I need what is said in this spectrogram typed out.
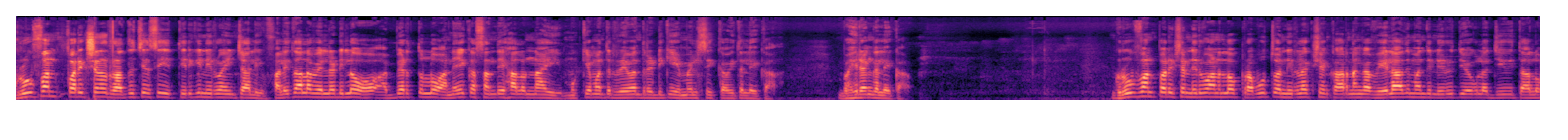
గ్రూప్ వన్ పరీక్షను రద్దు చేసి తిరిగి నిర్వహించాలి. ఫలితాల వెల్లడిలో అభ్యర్థుల్లో అనేక సందేహాలున్నాయి. ముఖ్యమంత్రి రేవంత్ రెడ్డికి ఎమ్మెల్సీ కవిత లేఖ. బహిరంగ లేఖ. గ్రూప్ వన్ పరీక్ష నిర్వహణలో ప్రభుత్వ నిర్లక్ష్యం కారణంగా వేలాది మంది నిరుద్యోగుల జీవితాలు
